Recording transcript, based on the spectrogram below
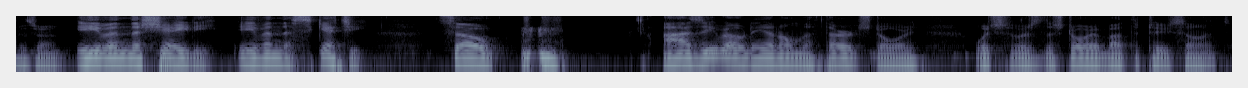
That's right. even the shady, even the sketchy. So I zeroed in on the third story, which was the story about the two sons.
